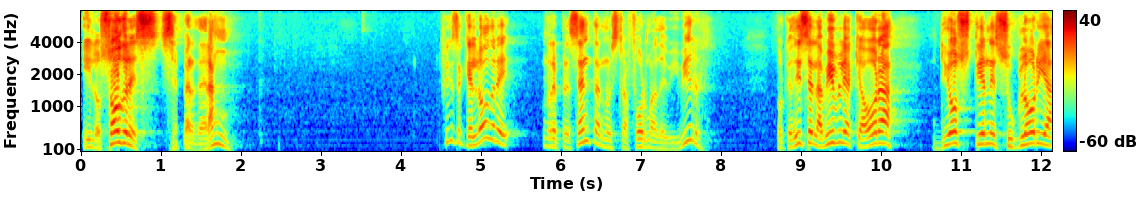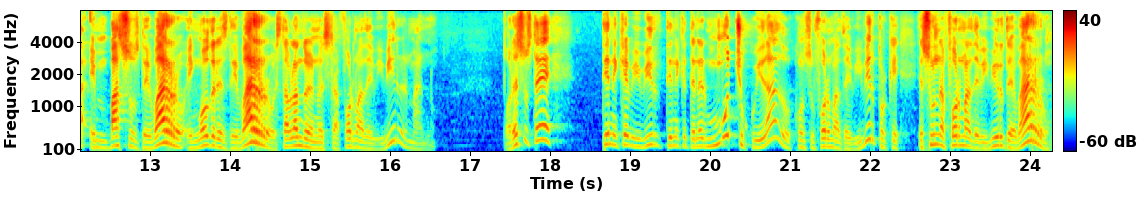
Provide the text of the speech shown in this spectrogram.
y los odres se perderán. Fíjese que el odre representa nuestra forma de vivir. Porque dice la Biblia que ahora Dios tiene su gloria en vasos de barro, en odres de barro. Está hablando de nuestra forma de vivir, hermano. Por eso usted tiene que vivir, tiene que tener mucho cuidado con su forma de vivir, porque es una forma de vivir de barro.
